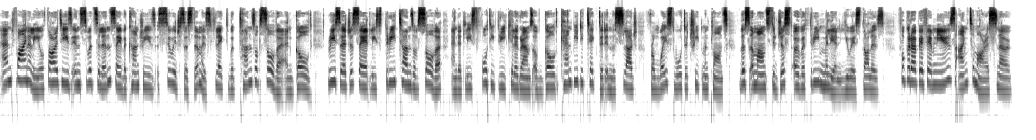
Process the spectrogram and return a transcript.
And finally, authorities in Switzerland say the country's sewage system is flecked with tons of silver and gold. Researchers say at least three tons of silver and at least 43 kilograms of gold can be detected in the sludge from wastewater treatment plants. This amounts to just over 3 million US dollars. For Good Hope FM News, I'm Tamara Snow.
